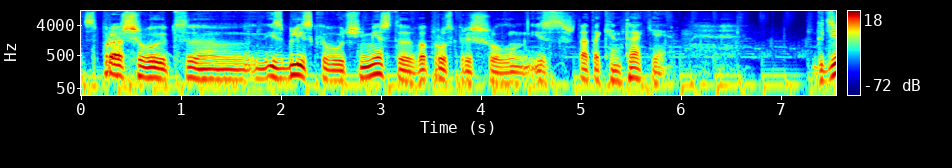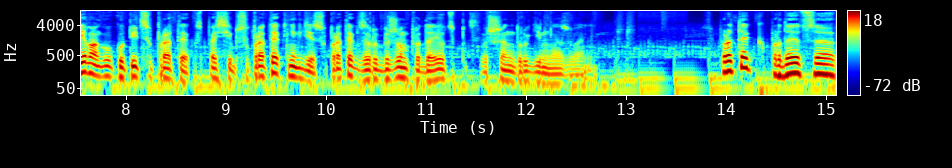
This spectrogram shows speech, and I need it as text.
Спрашивают э, из близкого очень места, вопрос пришел из штата Кентаки. Где могу купить Супротек? Спасибо. Супротек нигде. Супротек за рубежом продается под совершенно другим названием. Супротек продается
